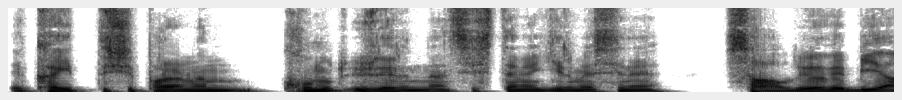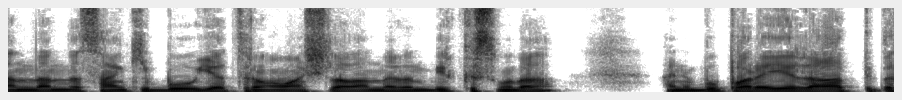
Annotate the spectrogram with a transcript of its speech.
e, kayıt dışı paranın konut üzerinden sisteme girmesini sağlıyor ve bir yandan da sanki bu yatırım amaçlı alanların bir kısmı da hani bu parayı rahatlıkla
